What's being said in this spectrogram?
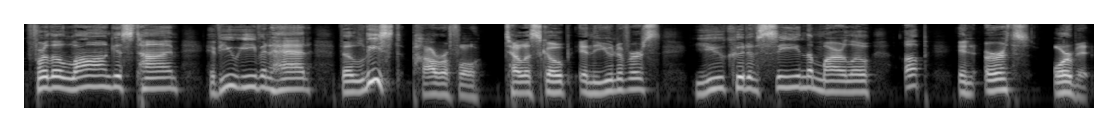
For the longest time, if you even had the least powerful telescope in the universe, you could have seen the Marlowe up in Earth's orbit.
